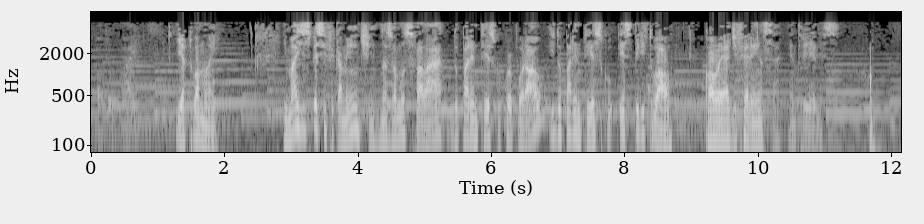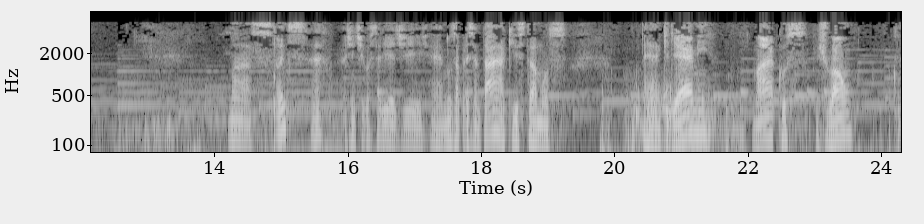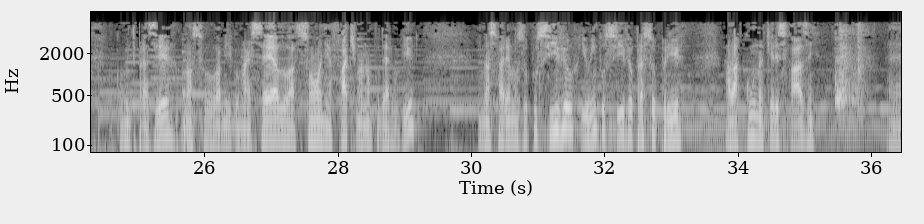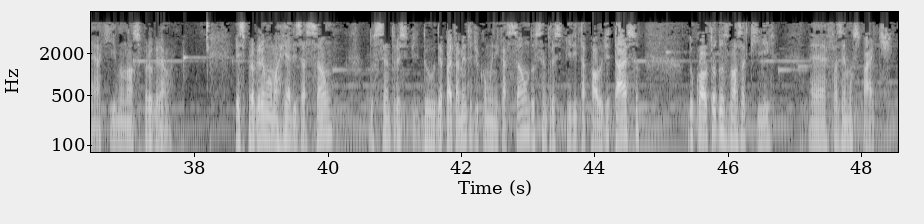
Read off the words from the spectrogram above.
ao teu pai e à tua mãe. E mais especificamente, nós vamos falar do parentesco corporal e do parentesco espiritual. Qual é a diferença entre eles? Mas antes, né, a gente gostaria de é, nos apresentar. Aqui estamos é, Guilherme, Marcos, João, com muito prazer. Nosso amigo Marcelo, a Sônia, a Fátima não puderam vir e nós faremos o possível e o impossível para suprir a lacuna que eles fazem é, aqui no nosso programa. Esse programa é uma realização do, Centro, do Departamento de Comunicação do Centro Espírita Paulo de Tarso, do qual todos nós aqui é, fazemos parte.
